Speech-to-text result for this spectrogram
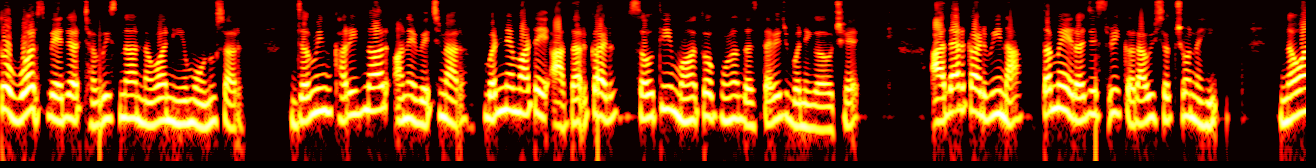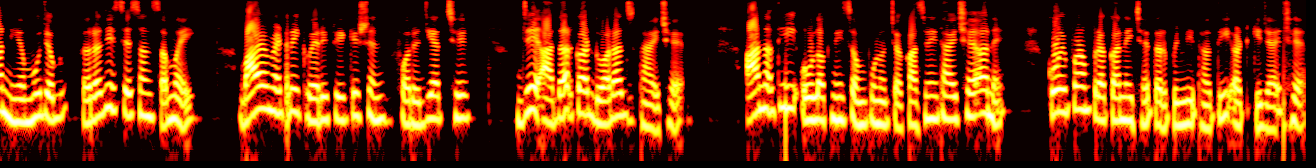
તો વર્ષ બે હજાર છવ્વીસના નવા નિયમો અનુસાર જમીન ખરીદનાર અને વેચનાર બંને માટે આધાર કાર્ડ સૌથી મહત્વપૂર્ણ દસ્તાવેજ બની ગયો છે. આધાર કાર્ડ વિના તમે રજિસ્ટ્રી કરાવી શકશો નહીં. નવા નિયમ મુજબ રજિસ્ટ્રેશન સમયે બાયોમેટ્રિક વેરિફિકેશન ફરજિયાત છે. જે આધાર કાર્ડ દ્વારા જ થાય છે. આનાથી ઓળખની સંપૂર્ણ ચકાસણી થાય છે અને કોઈ પણ પ્રકારની છેતરપિંડી થતી અટકી જાય છે.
